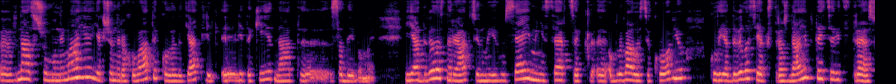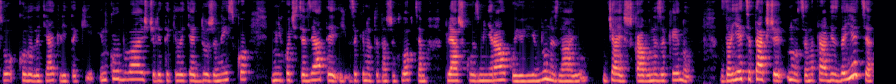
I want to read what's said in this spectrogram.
Е, В нас шуму немає, якщо не рахувати, коли летять е, літаки над е, садибами. Я дивилась на реакцію моїх гусей, мені серце обливалося кров'ю, коли я дивилася, як страждає птиця від стресу, коли летять літаки. Інколи буває, що літаки летять дуже низько, мені хочеться взяти і закинути нашим хлопцям пляшку з мінералкою, їм, ну не знаю, чай з каву не закину. Здається так, що ну, це насправді здається,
